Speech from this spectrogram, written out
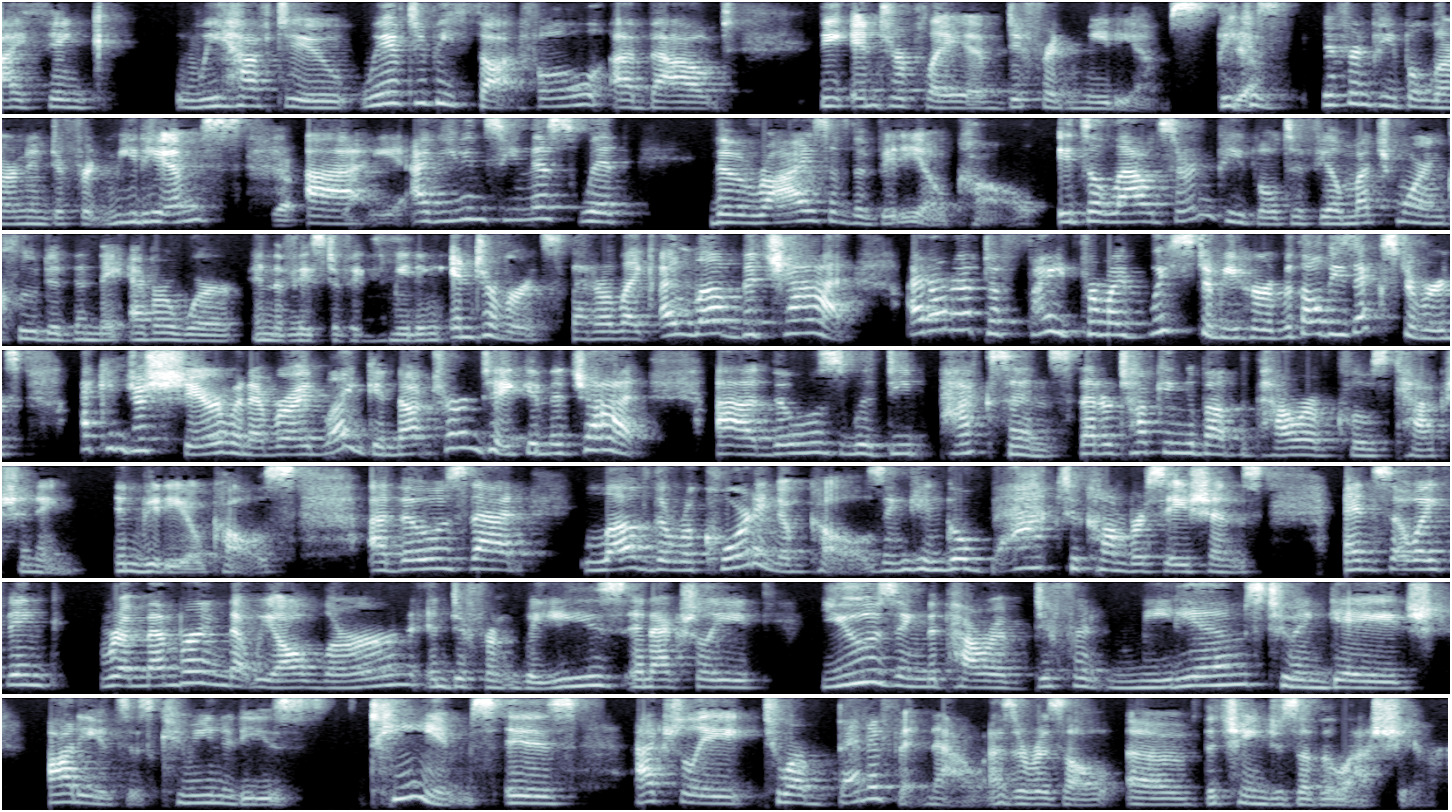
i think we have to we have to be thoughtful about the interplay of different mediums because yeah. different people learn in different mediums. Yep. Uh, I've even seen this with the rise of the video call, it's allowed certain people to feel much more included than they ever were in the face to face meeting. Introverts that are like, I love the chat. I don't have to fight for my voice to be heard with all these extroverts. I can just share whenever I'd like and not turn take in the chat. Uh, those with deep accents that are talking about the power of closed captioning in video calls. Uh, those that love the recording of calls and can go back to conversations. And so I think remembering that we all learn in different ways and actually using the power of different mediums to engage audiences, communities, teams is actually to our benefit now as a result of the changes of the last year.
